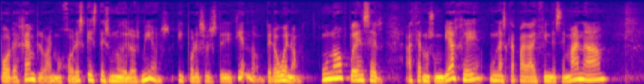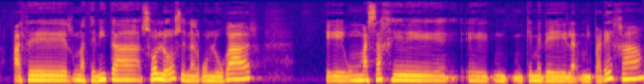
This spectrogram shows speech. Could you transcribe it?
por ejemplo, a lo mejor es que este es uno de los míos y por eso lo estoy diciendo, pero bueno, uno pueden ser hacernos un viaje, una escapada de fin de semana, hacer una cenita solos en algún lugar, eh, un masaje eh, que me dé mi pareja,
